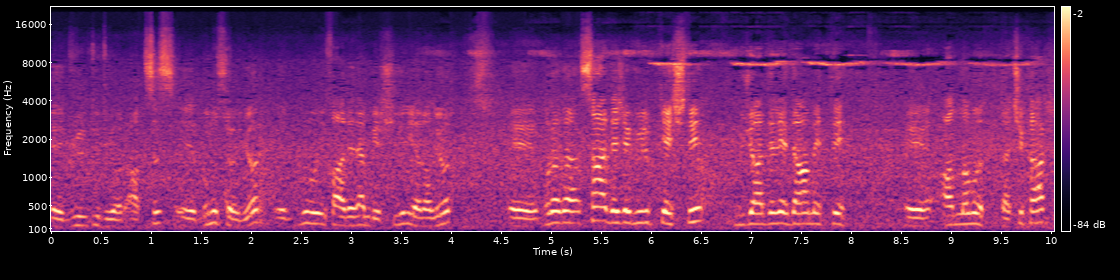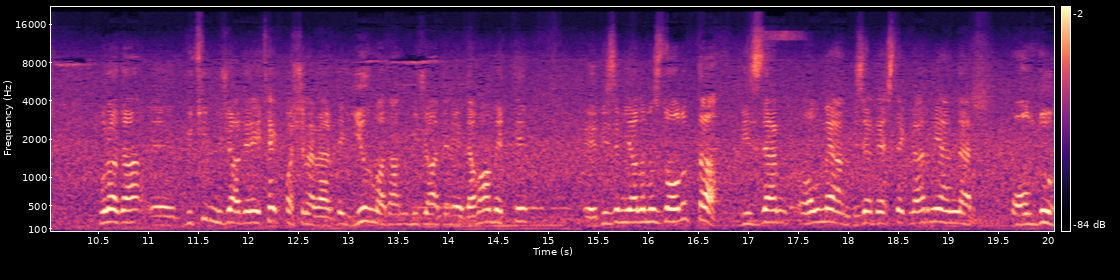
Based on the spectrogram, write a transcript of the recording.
e, güldü diyor Atsız. Bunu söylüyor. Bunu ifade eden bir şiir yer alıyor. E, burada sadece gülüp geçti, mücadeleye devam etti e, anlamı da çıkar. Burada e, bütün mücadeleyi tek başına verdi. Yılmadan mücadeleye devam etti. E, bizim yanımızda olup da bizden olmayan, bize destek vermeyenler oldu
